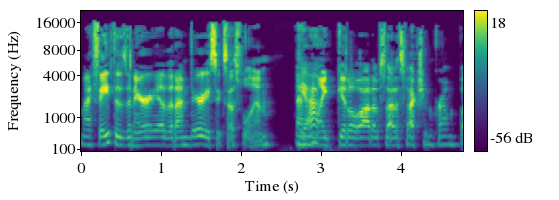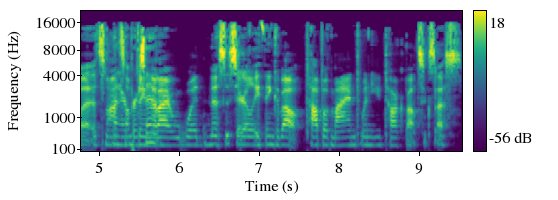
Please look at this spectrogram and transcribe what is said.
my faith is an area that I'm very successful in and Yeah. like get a lot of satisfaction from, but it's not 100%. something that I would necessarily think about top of mind when you talk about success.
